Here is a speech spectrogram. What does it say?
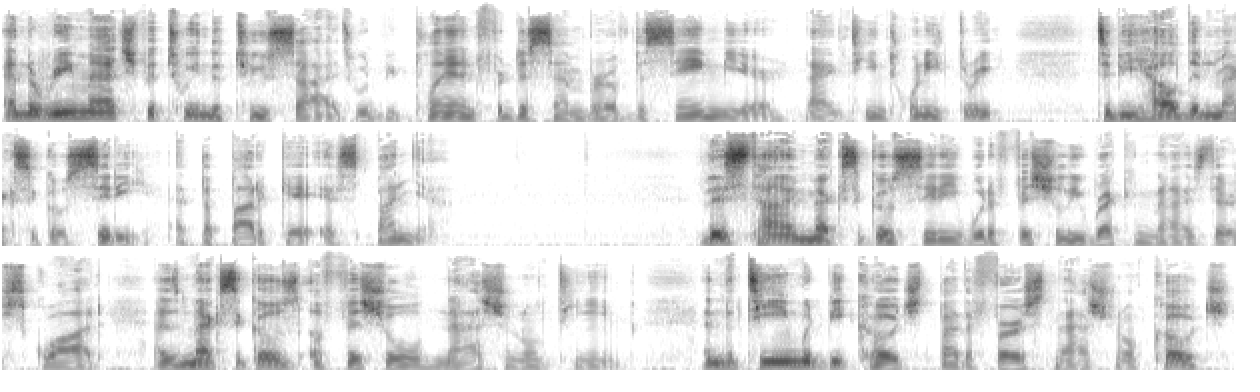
and a rematch between the two sides would be planned for December of the same year, 1923, to be held in Mexico City at the Parque España. This time, Mexico City would officially recognize their squad as Mexico's official national team, and the team would be coached by the first national coach,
